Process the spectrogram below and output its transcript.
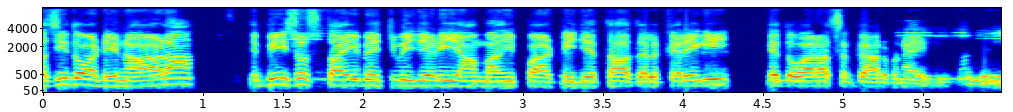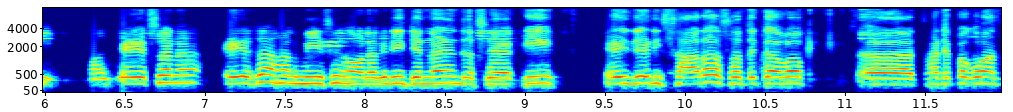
ਅਸੀਂ ਤੁਹਾਡੇ ਨਾਲ ਆ, ਤੇ 2027 ਵਿੱਚ ਵੀ ਜਿਹੜੀ ਆਮ ਆਦਮੀ ਪਾਰਟੀ ਜਿੱਤ ਹਾਸਲ ਕਰੇਗੀ ਤੇ ਦੁਬਾਰਾ ਸਰਕਾਰ ਬਣਾਏਗੀ। ਇਸਨ ਇਸ ਹਰਮੀਤ ਸਿੰਘ ਔਲਖ ਜੀ ਜਿਨ੍ਹਾਂ ਨੇ ਦੱਸਿਆ ਕਿ ਇਹ ਜਿਹੜੀ ਸਾਰਾ ਸਦਕਾ ਵਾ ਸਾਡੇ ਭਗਵੰਤ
